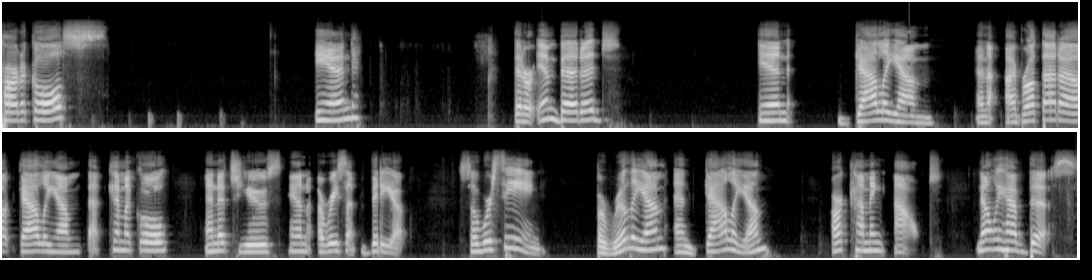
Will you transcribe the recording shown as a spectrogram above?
particles in that are embedded in gallium. And I brought that out, gallium, that chemical, and its use in a recent video. So we're seeing beryllium and gallium are coming out. Now we have this.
